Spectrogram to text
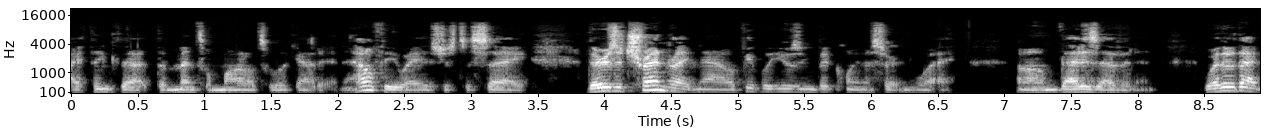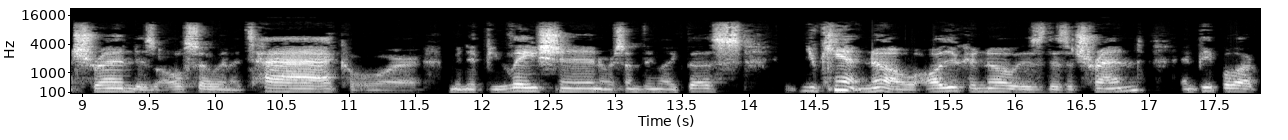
I think that the mental model to look at it in a healthy way is just to say there's a trend right now of people using Bitcoin a certain way. Um, that is evident. Whether that trend is also an attack or manipulation or something like this, you can't know. All you can know is there's a trend and people are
